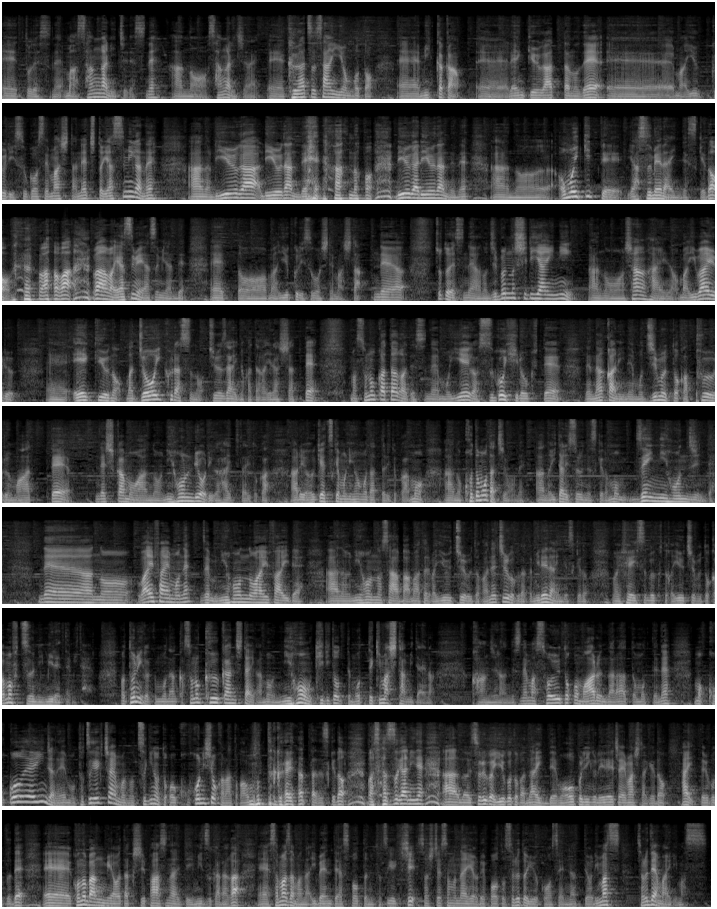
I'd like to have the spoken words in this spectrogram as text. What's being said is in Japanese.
えーっとですね、まあ、三が日ですね。あの、三が日じゃない。えー9月3、4、5と、えー3日間、えー連休があったので、えーまあ、ゆっくり過ごせましたね。ちょっと休みがね、あの、理由が理由なんで、あの、理由が理由なんでね、あの、思い切って休めないんですけど、まあまあ、まあまあ、休みは休みなんで、えーっと、まあ、ゆっくり過ごしてました。で、ちょっとですね、あの、自分の知り合いに、あの、上海の、まあ、いわゆる、えー A 級の、まあ、上位クラスの駐在員の方がいらっしゃって、まあ、その方がですね、もう家がすごい広くて、で、中にね、もうジムとかプールもあって、で、しかも、あの、日本料理が入ってたりとか、あるいは受付も日本語だったりとか、もう、あの、子供たちもね、あの、いたりするんですけども、全員日本人で、で、あの、Wi-Fi もね、全部日本の Wi-Fi で、あの、日本のサーバー、まあ、例えば YouTube とかね、中国だと見れないんですけど、まあ、Facebook とか YouTube とかも普通に見れてみたいな。まあ、とにかくもうなんかその空間自体がもう日本を切り取って持ってきましたみたいな感じなんですね。まあ、そういうとこもあるんだなと思ってね、もうここでいいんじゃね？もう突撃チャイムの次のところここにしようかなとか思ったぐらいだったんですけど、まあ、さすがにね、あの、それぐらい言うことがないんで、もうオープニングで入れちゃいましたけど、はい、ということで、えーこの番組は私、パーソナリティ自らが、えー様々なイベントやスポットに突撃し、そしてその内容をレポートするという構成になっております。それでは参ります。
